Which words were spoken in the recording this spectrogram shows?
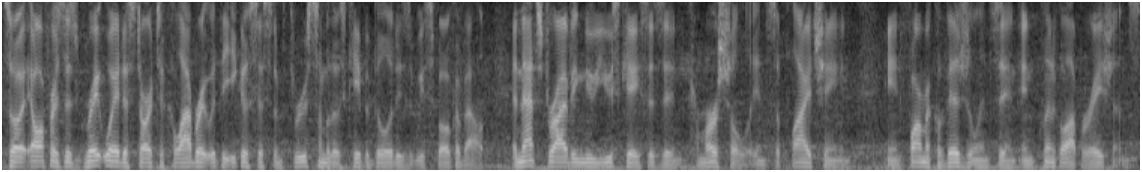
So it offers this great way to start to collaborate with the ecosystem through some of those capabilities that we spoke about. And that's driving new use cases in commercial, in supply chain, in pharmacovigilance, in, in clinical operations.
